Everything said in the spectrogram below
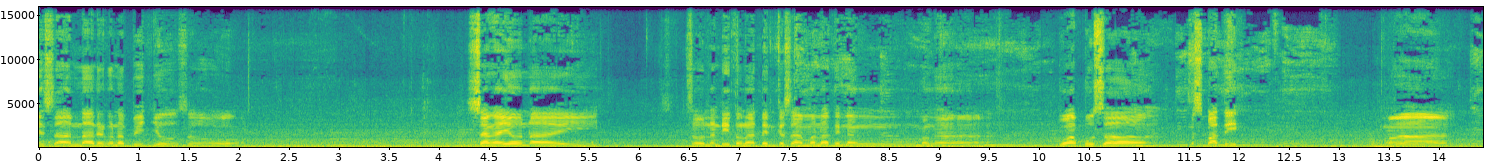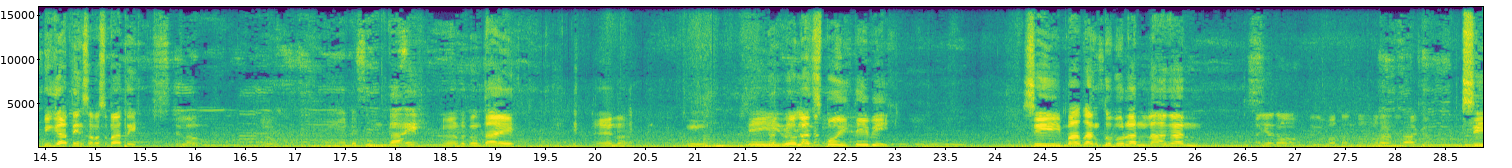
ngayon sa another ko na video. So sa ngayon ay so nandito natin kasama natin ang mga gwapo sa Masbate. Mga bigatin sa Masbate. Hello. Mga dagong tae. Mga tagong tae. Ayan o. Hmm. Si Roland's Boy TV. Si Batang Tuburan Laangan. Ayun o, di ba tantuburan, laga. Si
